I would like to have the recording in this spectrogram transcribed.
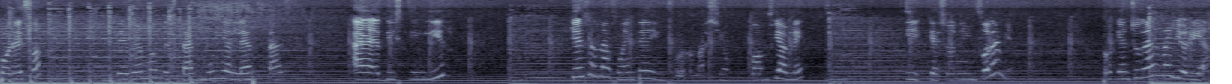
Por eso, debemos de estar muy alertas a distinguir qué es una fuente de información confiable y qué es una infodemia. Porque en su gran mayoría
